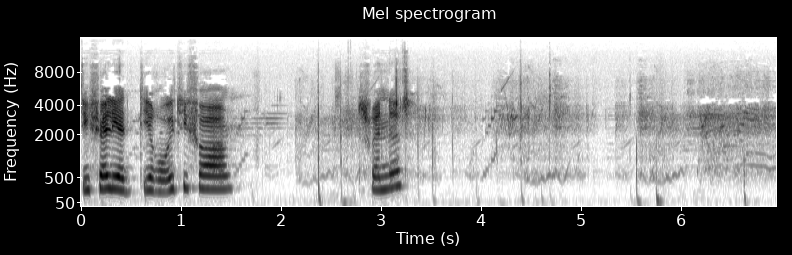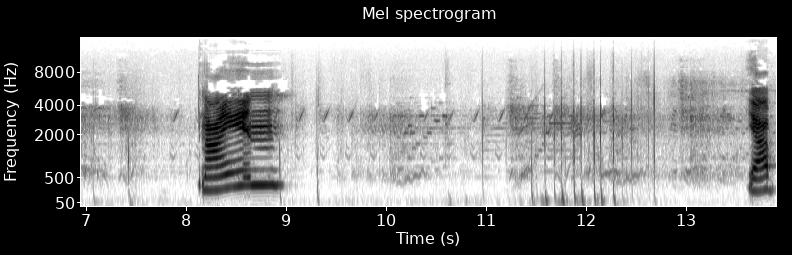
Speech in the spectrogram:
Die Shelly hat ihre Ulti verschwendet. Nein. Ja,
